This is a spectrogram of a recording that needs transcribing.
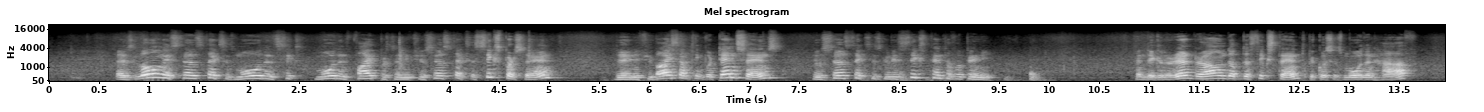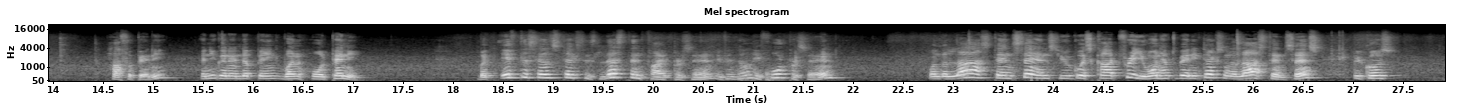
As long as sales tax is more than six, more than five percent. If your sales tax is six percent, then if you buy something for 10 cents, your sales tax is going to be six tenth of a penny. And they're going to round up the six tenth because it's more than half, half a penny, and you're going to end up paying one whole penny. But if the sales tax is less than 5%, if it's only 4%, on the last 10 cents you go scot free. You won't have to pay any tax on the last 10 cents because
